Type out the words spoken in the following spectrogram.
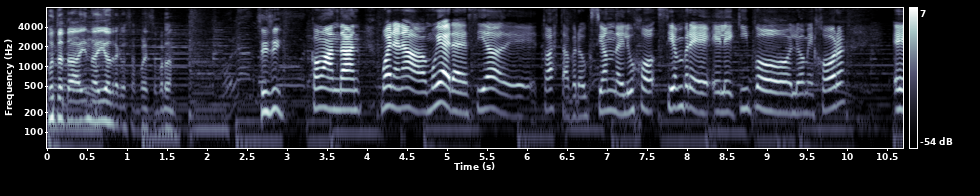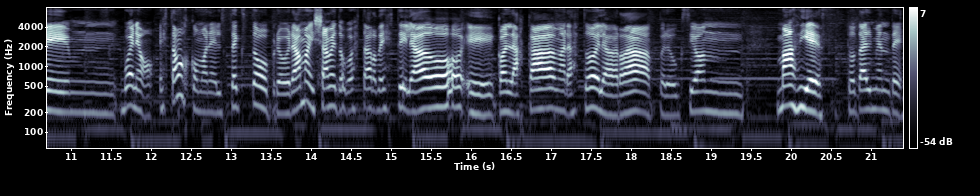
Justo estaba viendo ahí otra cosa, por eso, perdón. Sí, sí. ¿Cómo andan? Bueno, nada, muy agradecida de toda esta producción de lujo. Siempre el equipo lo mejor. Eh, bueno, estamos como en el sexto programa y ya me tocó estar de este lado eh, con las cámaras, todo, la verdad, producción más 10, totalmente.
